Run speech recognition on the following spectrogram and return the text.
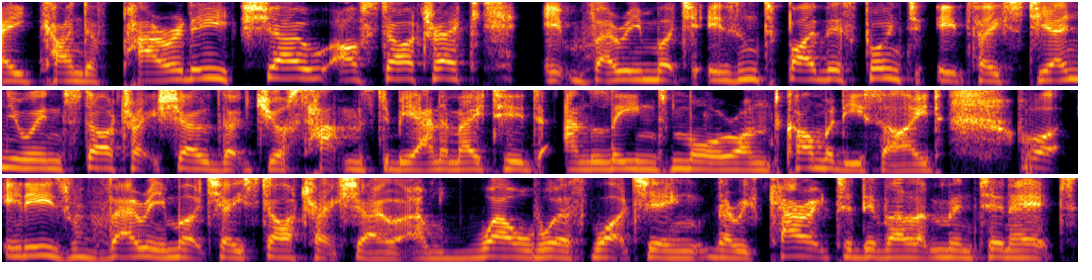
a kind of parody show of Star Trek, it very much isn't by this point. It's a genuine Star Trek show that just happens to be animated and leans more on comedy side, but it is very much a Star Trek show and well worth watching. There is character development in it.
